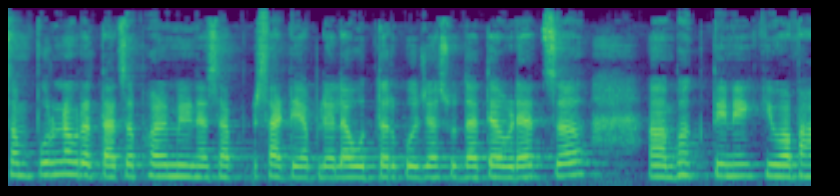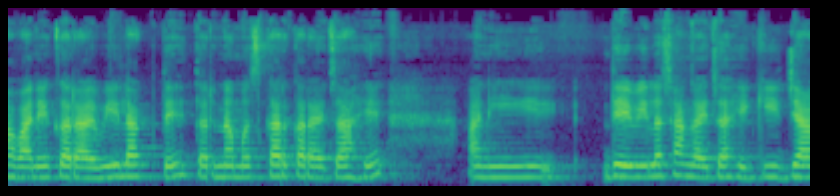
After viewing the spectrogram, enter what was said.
संपूर्ण व्रताचं फळ मिळण्यासाठी आपल्याला उत्तर पूजासुद्धा तेवढ्याच भक्तीने किंवा भावाने करावी लागते तर नमस्कार करायचा आहे. आणि देवीला सांगायचं आहे की ज्या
